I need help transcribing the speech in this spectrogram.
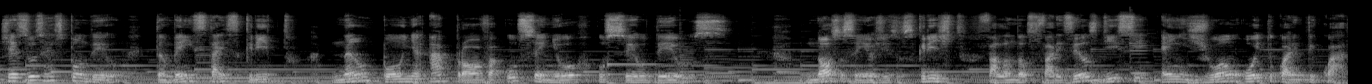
Jesus respondeu: Também está escrito: Não ponha à prova o Senhor, o seu Deus. Nosso Senhor Jesus Cristo, falando aos fariseus, disse em João 8,44:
